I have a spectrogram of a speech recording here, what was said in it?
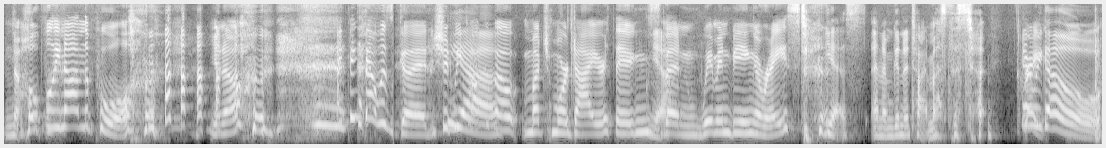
no, hopefully not in the pool. you know, I think that was good. Should we Yeah. talk about much more dire things Yeah. than women being erased? yes, and I'm gonna time us this time. Here we go.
